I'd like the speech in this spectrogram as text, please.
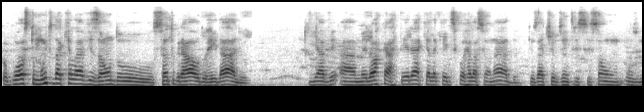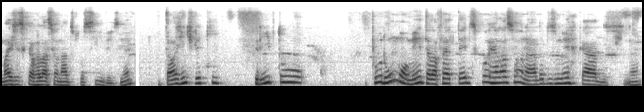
eu gosto muito daquela visão do Santo Grau, do Rei Dálio, que a, a melhor carteira é aquela que é descorrelacionada, que os ativos entre si são os mais descorrelacionados possíveis, né? Então a gente vê que cripto por um momento ela foi até descorrelacionada dos mercados, né?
